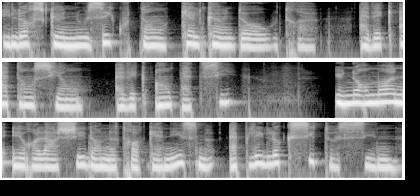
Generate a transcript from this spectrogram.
et lorsque nous écoutons quelqu'un d'autre avec attention, avec empathie, une hormone est relâchée dans notre organisme appelée l'oxytocine.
